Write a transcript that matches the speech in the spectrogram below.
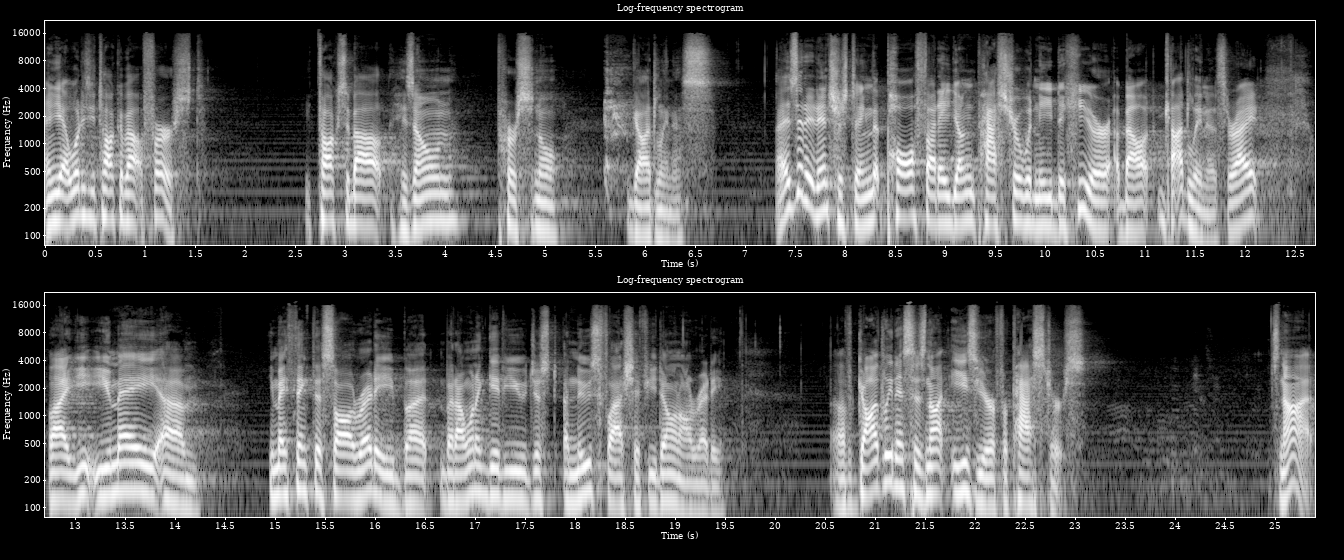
And yet, what does he talk about first? He talks about his own personal godliness. Now, isn't it interesting that Paul thought a young pastor would need to hear about godliness, right? Like, you, you may. Um, you may think this already, but, but I want to give you just a news flash if you don't already. Of godliness is not easier for pastors. It's not.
